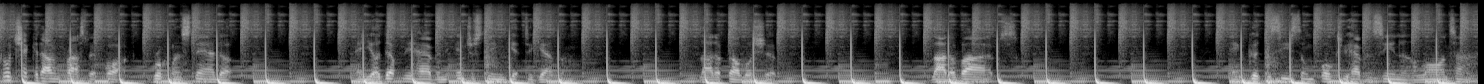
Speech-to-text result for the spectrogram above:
go check it out in Prospect Park, Brooklyn Stand Up. And you'll definitely have an interesting get together. A lot of fellowship, a lot of vibes, and good to see some folks you haven't seen in a long time.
